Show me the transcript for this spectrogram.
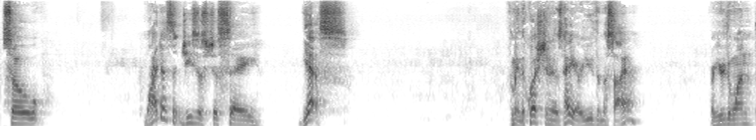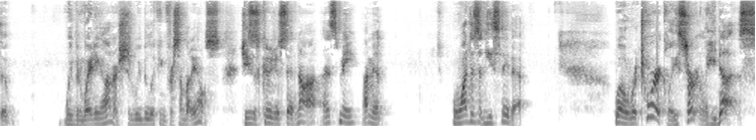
So, why doesn't Jesus just say, yes? I mean, the question is, hey, are you the Messiah? Are you the one that we've been waiting on, or should we be looking for somebody else? Jesus could have just said, no, that's me. I'm it. Well, why doesn't he say that? Well, rhetorically, certainly he does.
